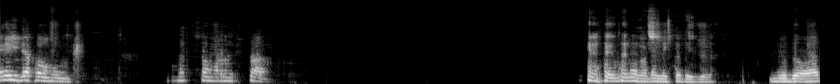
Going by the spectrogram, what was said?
এই দেখো এখানে কথা লিখতে দিয়েছে বুধবার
